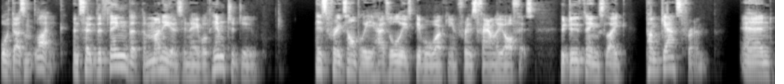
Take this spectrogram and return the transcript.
or doesn't like. And so the thing that the money has enabled him to do is, for example, he has all these people working for his family office who do things like pump gas for him. And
